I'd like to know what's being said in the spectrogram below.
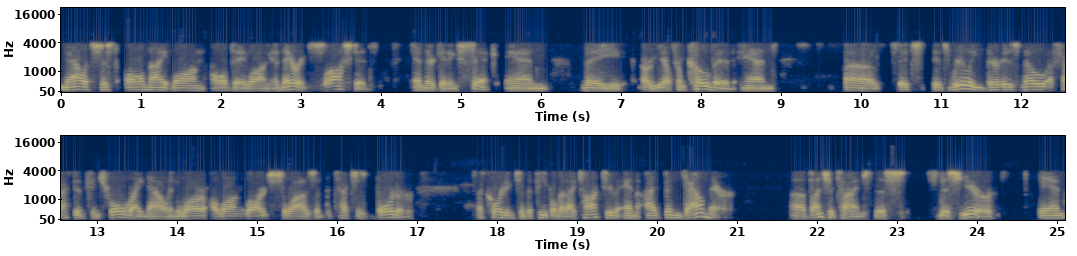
now it's just all night long, all day long, and they're exhausted and they're getting sick and they are, you know, from COVID and, uh, it's it's really there is no effective control right now in lar- along large swaths of the Texas border, according to the people that I talked to, and I've been down there a bunch of times this this year and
